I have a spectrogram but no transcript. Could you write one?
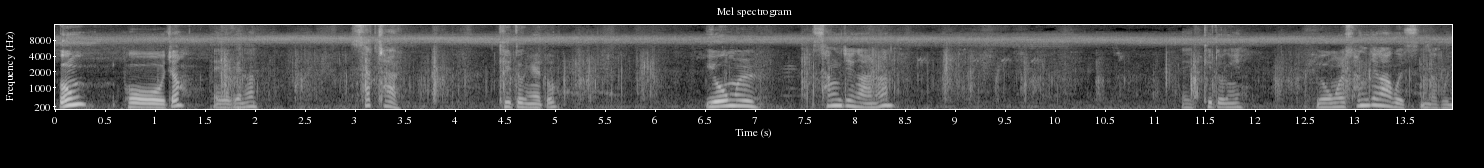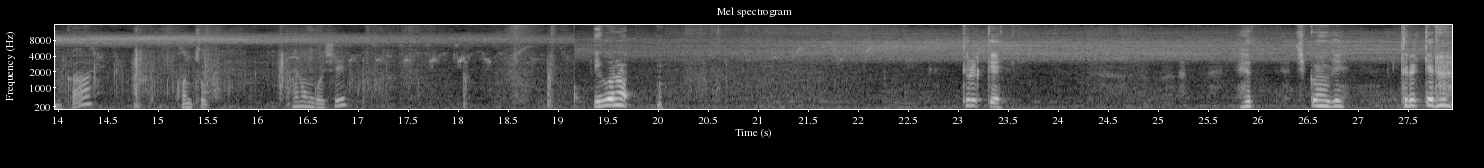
대웅보죠 네, 여기는 사찰 기둥에도 용을 상징하는 네, 기둥에 용을 상징하고 있습니다 보니까 건축 해 놓은 것이? 이거는 들깨. 해- 지금 여기 들깨를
